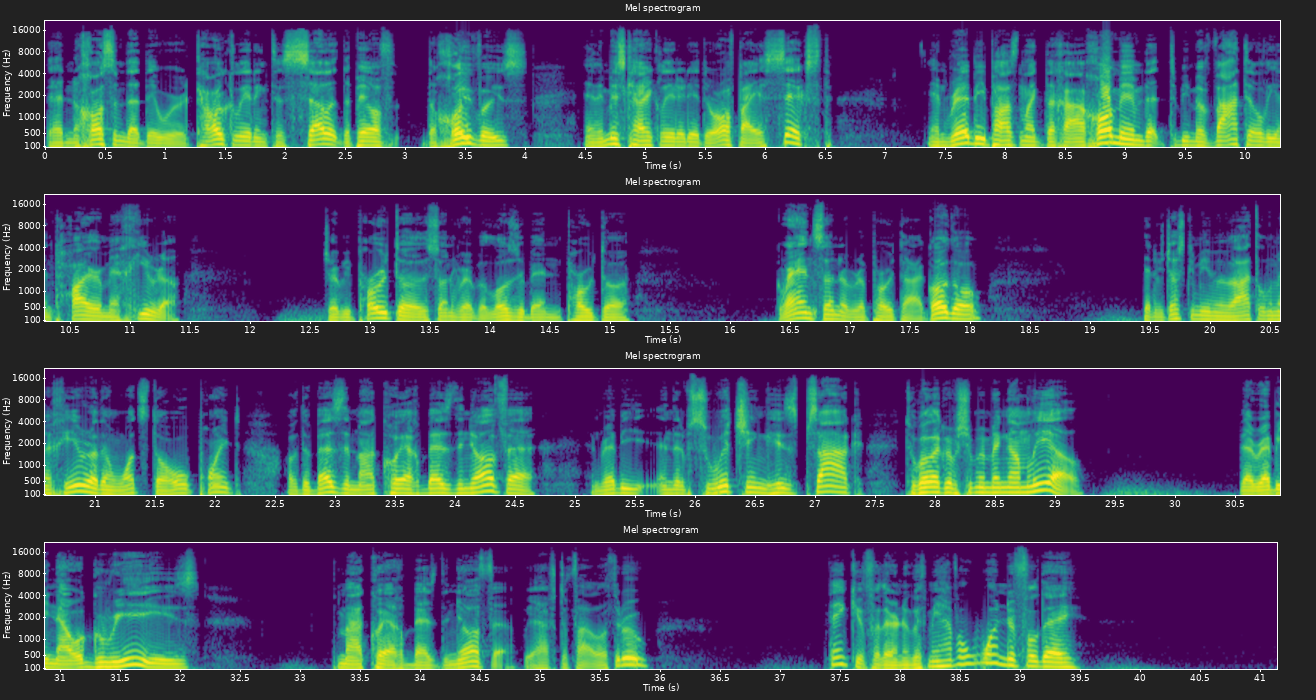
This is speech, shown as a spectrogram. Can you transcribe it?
they had nechasim that they were calculating to sell it to pay off the choivos, and they miscalculated it. They're off by a sixth. And Rebbe passing like the Chachomim that to be mevatel the entire mechira. Rebbe Porta, the son of Rebbe Lozer ben Porta, grandson of Rebbe Porta Agodol, that if just going to be mevatel the mechira, then what's the whole point of the bezdin? Ma koyach bezdin yofe. And Rebbe ended up switching his psak to go like Rebbe Shimon ben Gamliel. That Rebbe now agrees Ma Koih Bezdinyof. we have to follow through. Thank you for learning with me. Have a wonderful day.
